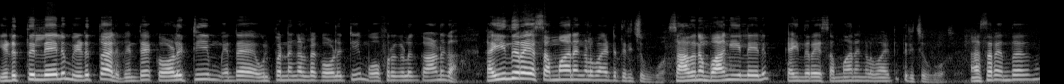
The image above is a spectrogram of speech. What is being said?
എടുത്തില്ലേലും എടുത്താലും എന്റെ ക്വാളിറ്റിയും എന്റെ ഉൽപ്പന്നങ്ങളുടെ ക്വാളിറ്റിയും ഓഫറുകളും കാണുക. കൈനിറയെ സമ്മാനങ്ങളുമായിട്ട് തിരിച്ചു പോവുക. സാധനം വാങ്ങിയില്ലേലും കൈനിറയെ സമ്മാനങ്ങളുമായിട്ട് തിരിച്ചു പോവുക. ആ സാർ എന്തായിരുന്നു?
